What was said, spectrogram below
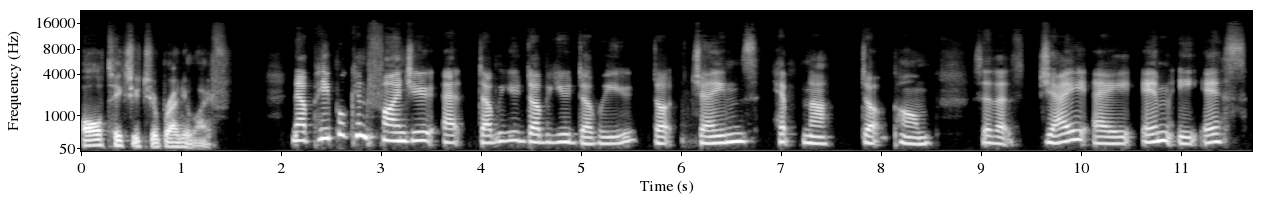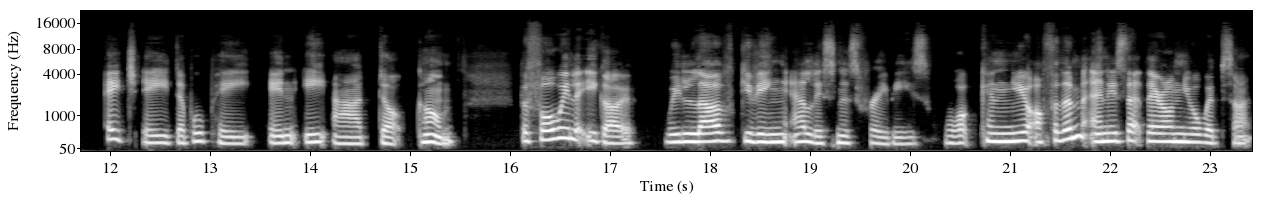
all takes you to a brand new life. Now, people can find you at www.jamesheppner.com. So that's J A M E S H E P P N E R dot com. Before we let you go, we love giving our listeners freebies. What can you offer them? And is that there on your website?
